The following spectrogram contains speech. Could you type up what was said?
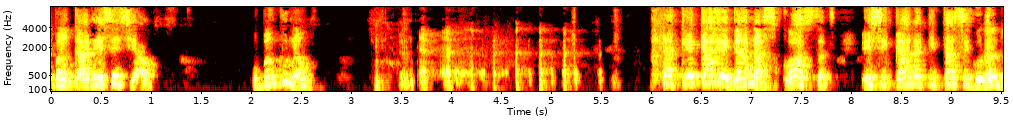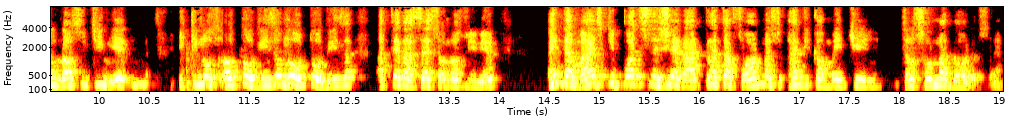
bancária é essencial. O banco não. Para que carregar nas costas esse cara que está segurando o nosso dinheiro né? e que nos autoriza ou não autoriza a ter acesso ao nosso dinheiro? Ainda mais que pode gerar plataformas radicalmente transformadoras. Né?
